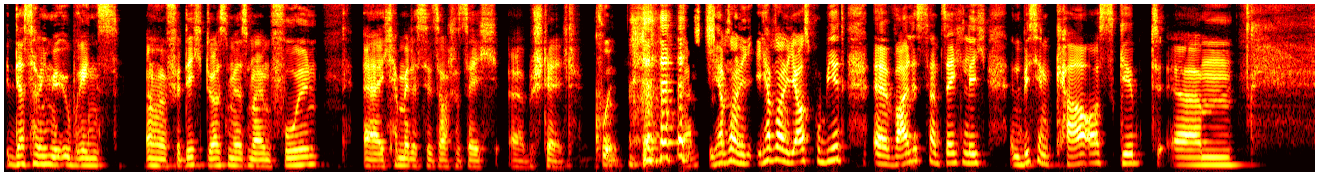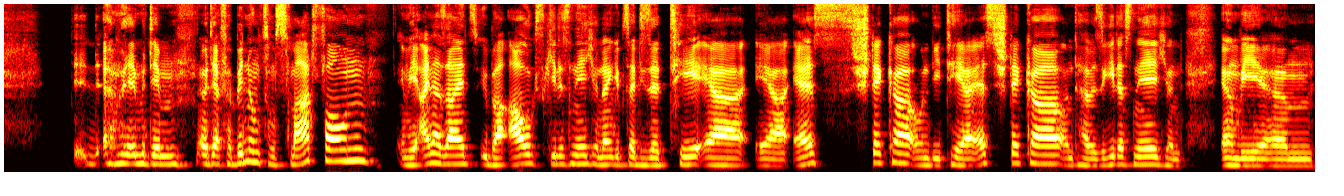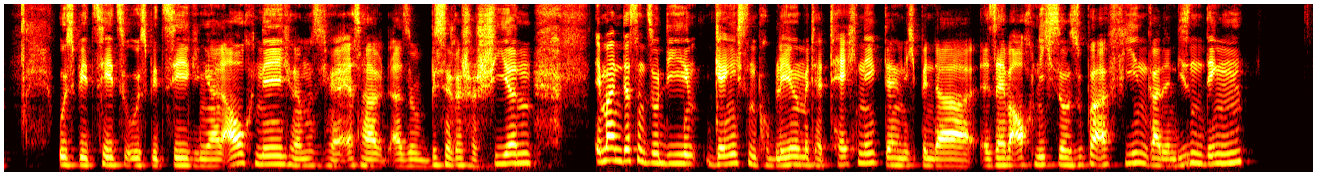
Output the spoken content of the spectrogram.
Das habe ich mir übrigens äh, für dich, du hast mir das mal empfohlen. Äh, ich habe mir das jetzt auch tatsächlich äh, bestellt. Cool. ja, ich habe es noch, nicht, noch nicht ausprobiert, äh, weil es tatsächlich ein bisschen Chaos gibt. Ähm, äh, mit dem mit der Verbindung zum Smartphone irgendwie einerseits über AUX geht es nicht und dann gibt es ja diese TRRS-Stecker und die TRS-Stecker und teilweise geht das nicht und irgendwie ähm, USB-C zu USB-C ging halt auch nicht und dann muss ich mir erstmal also ein bisschen recherchieren. Ich meine, das sind so die gängigsten Probleme mit der Technik, denn ich bin da selber auch nicht so super affin, gerade in diesen Dingen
